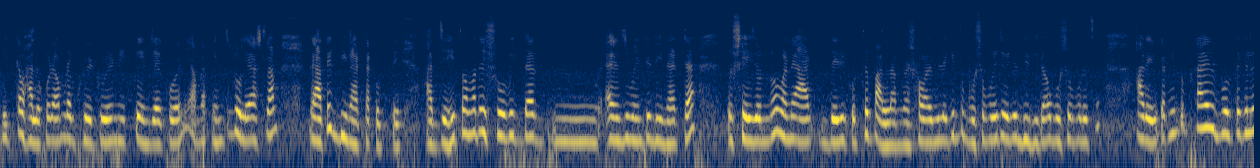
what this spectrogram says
দিকটা ভালো করে আমরা ঘুরে টুরে নিয়ে একটু এনজয় করে নিই আমরা কিন্তু চলে আসলাম রাতের ডিনারটা করতে। আর যেহেতু আমাদের সৌভিকদার অ্যারেঞ্জমেন্টের ডিনারটা তো সেই জন্য মানে আর দেরি করতে পারলাম না। সবাই মিলে কিন্তু বসে পড়েছে, ওই যে দিদিরাও বসে পড়েছে। আর এইটা কিন্তু প্রায় বলতে গেলে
